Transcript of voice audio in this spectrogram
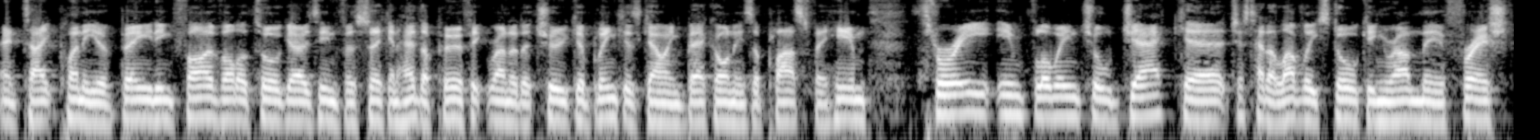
and take plenty of beating. Five Volator goes in for second. Had the perfect run at Echuca. Blinkers going back on is a plus for him. Three influential Jack uh, just had a lovely stalking run there. Fresh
